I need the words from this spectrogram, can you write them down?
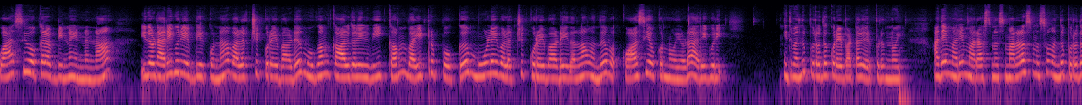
குவாசியோக்கர் அப்படின்னா என்னென்னா இதோட அறிகுறி எப்படி இருக்குன்னா வளர்ச்சி குறைபாடு முகம் கால்களில் வீக்கம் வயிற்றுப்போக்கு மூளை வளர்ச்சி குறைபாடு இதெல்லாம் வந்து வ- குவாசியோக்கர் நோயோட அறிகுறி. இது வந்து புரத குறைபாட்டால் ஏற்படும் நோய். அதே மாதிரி மராஸ்மஸ். மராஸ்மஸும் வந்து புரத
